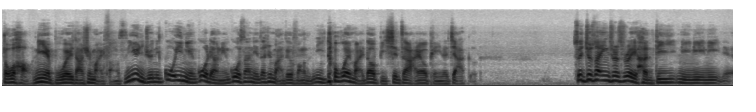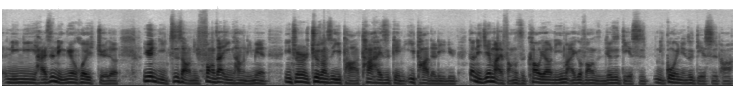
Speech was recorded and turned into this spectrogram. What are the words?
都好，你也不会拿去买房子，因为你觉得你过一年、过两年、过三年再去买这个房子，你都会买到比现在还要便宜的价格。所以就算 interest rate 很低，你你你你你还是宁愿会觉得，因为你至少你放在银行里面，interest rate 就算是一趴，它还是给你一趴的利率。但你今天买房子靠腰，你买一个房子你就是跌十，你过一年就跌十趴。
